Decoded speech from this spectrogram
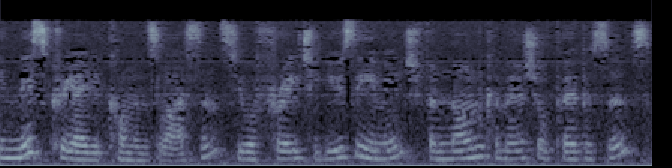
In this Creative Commons license, you are free to use the image for non-commercial purposes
